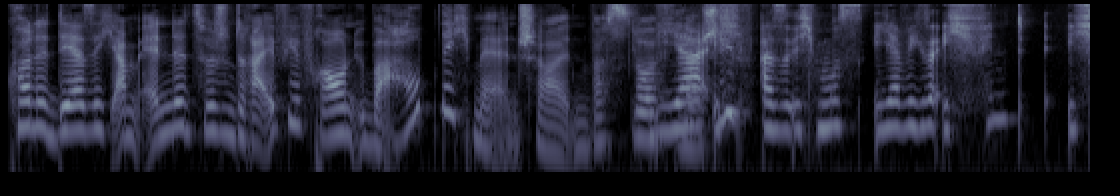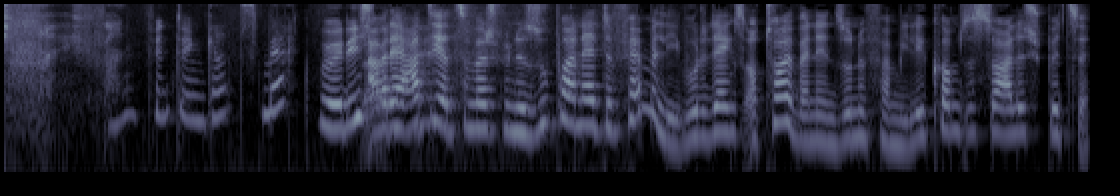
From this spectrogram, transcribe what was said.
konnte der sich am Ende zwischen drei, vier Frauen überhaupt nicht mehr entscheiden? Was läuft Ja, da schief? ich, also ich muss, ja, wie gesagt, ich finde, ich, ich finde den ganz merkwürdig. Aber der hatte ja zum Beispiel eine super nette Family, wo du denkst, oh toll, wenn du in so eine Familie kommst, ist doch alles spitze.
